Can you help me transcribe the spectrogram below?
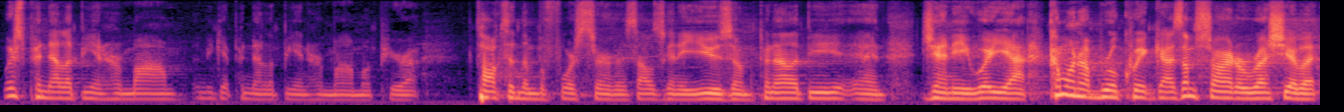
where's Penelope and her mom? Let me get Penelope and her mom up here. I talked to them before service. I was gonna use them. Penelope and Jenny, where you at? Come on up real quick, guys. I'm sorry to rush you, but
